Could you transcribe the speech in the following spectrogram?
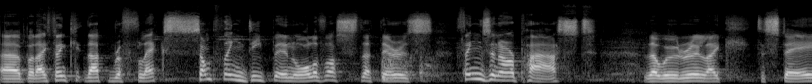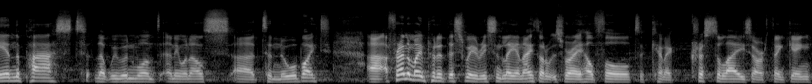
uh, but I think that reflects something deep in all of us that there's things in our past that we would really like to stay in the past that we wouldn't want anyone else uh, to know about. Uh, a friend of mine put it this way recently, and I thought it was very helpful to kind of crystallize our thinking.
